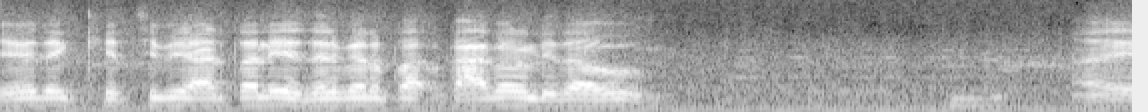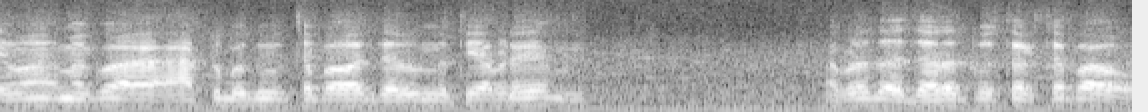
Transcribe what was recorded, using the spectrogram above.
એ રીતે ખેતથી અડતાલીસ હજાર રૂપિયા કાગળ લીધા હું એમાં મેં કહું આટલું બધું છપાવવાની જરૂર નથી આપણે. આપણે તો હજાર જ પુસ્તક છપાવો.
